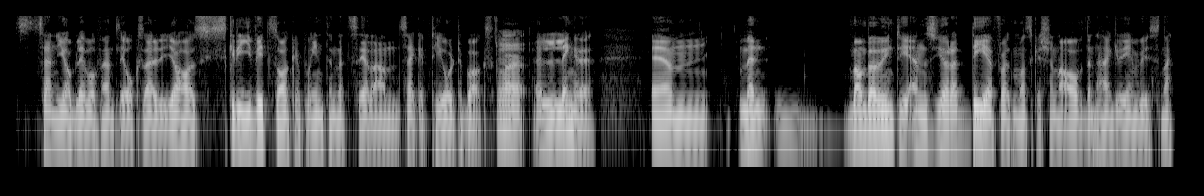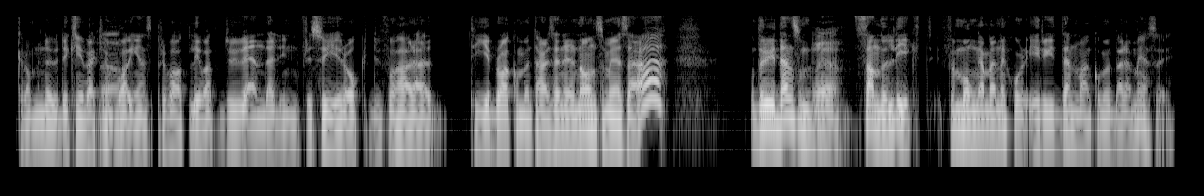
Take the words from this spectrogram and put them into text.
sen jag blev offentlig, och så här, jag har skrivit saker på internet sedan säkert tio år tillbaks. Right. Eller längre. Ehm, men man behöver ju inte ens göra det för att man ska känna av den här grejen vi snackar om nu. Det kan ju verkligen vara i ens privatliv, att du ändrar din frisyr och du får höra tio bra kommentarer. Sen är det någon som är så här, ah! Och då är det ju den som Ja. sannolikt, för många människor, är det ju den man kommer bära med sig.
